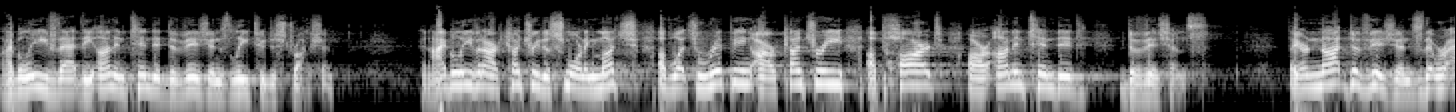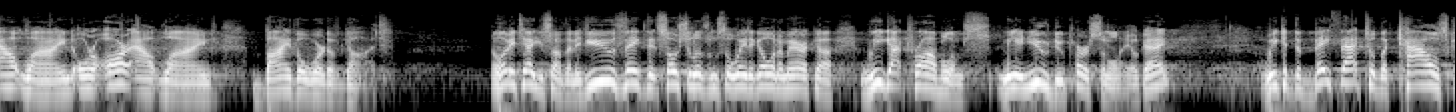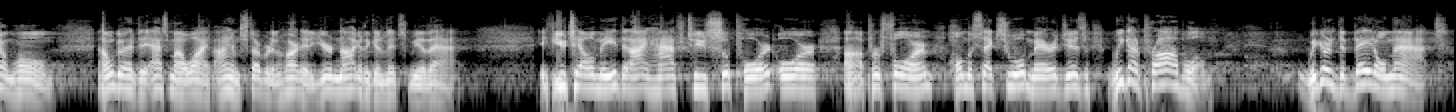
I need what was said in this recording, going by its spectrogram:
I believe that the unintended divisions lead to destruction. And I believe in our country this morning, much of what's ripping our country apart are unintended divisions. They are not divisions that were outlined or are outlined by the Word of God. Now, let me tell you something. If you think that socialism's the way to go in America, we got problems. Me and you do personally, okay? We could debate that till the cows come home. And I'm going to ask my wife, I am stubborn and hard headed. You're not going to convince me of that. If you tell me that I have to support or uh, perform homosexual marriages, we got a problem. We're going to debate on that.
